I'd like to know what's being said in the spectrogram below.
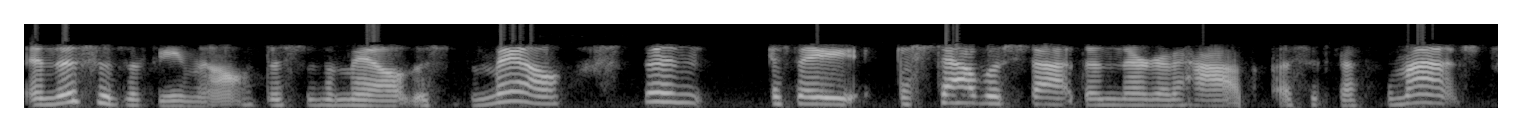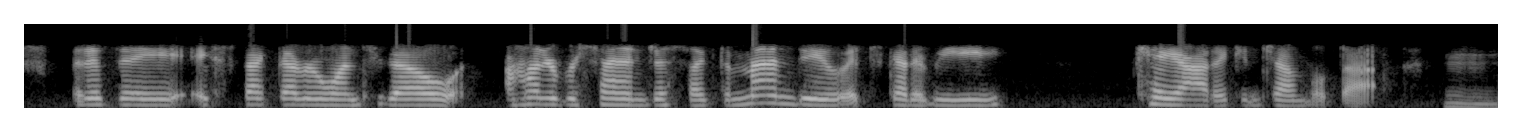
and this is a female, this is a male, this is a male, then if they establish that, then they're going to have a successful match. But if they expect everyone to go 100% just like the men do, it's going to be chaotic and jumbled up. hmm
